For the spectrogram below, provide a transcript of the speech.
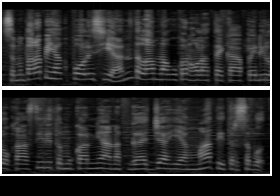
Sementara pihak kepolisian telah melakukan olah TKP di lokasi ditemukannya anak gajah yang mati tersebut.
